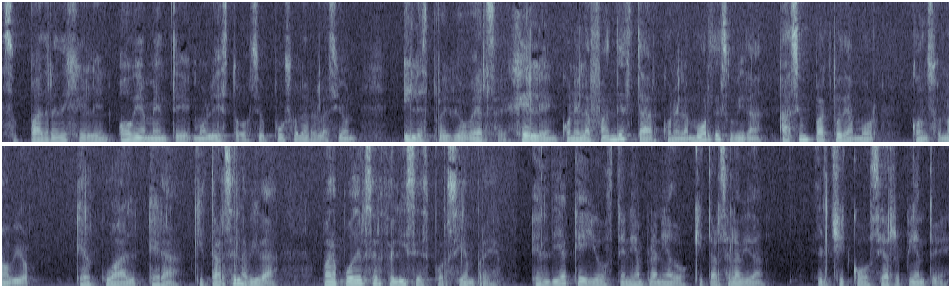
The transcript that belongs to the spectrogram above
Su padre de Helen, obviamente molesto, se opuso a la relación y les prohibió verse. Helen, con el afán de estar con el amor de su vida, hace un pacto de amor con su novio el cual era quitarse la vida para poder ser felices por siempre. El día que ellos tenían planeado quitarse la vida, el chico se arrepiente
